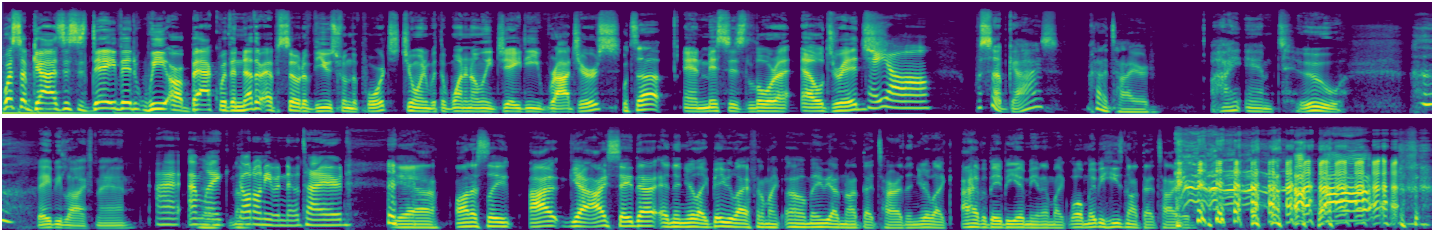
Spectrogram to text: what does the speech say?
What's up, guys? This is David. We are back with another episode of Views from the Porch, joined with the one and only JD Rogers What's up? and Mrs. Laura Eldridge. Hey, y'all. What's up, guys? I'm kind of tired. I am too. Baby life, man. I, I'm like, no. y'all don't even know tired. yeah, honestly, I yeah I say that, and then you're like baby life, and I'm like, oh, maybe I'm not that tired. Then you're like, I have a baby in me, and I'm like, well, maybe he's not that tired.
